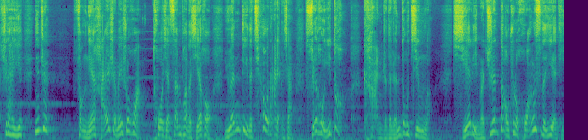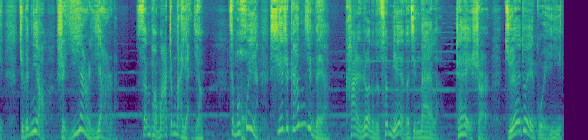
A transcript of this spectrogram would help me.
徐大姨，您这……凤年还是没说话，脱下三胖的鞋后，原地的敲打两下，随后一倒，看着的人都惊了，鞋里面居然倒出了黄色的液体，就跟尿是一样一样的。三胖妈睁大眼睛，怎么会呀？鞋是干净的呀！看热闹的村民也都惊呆了，这事儿绝对诡异。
